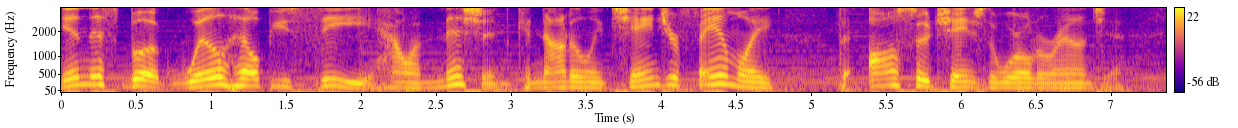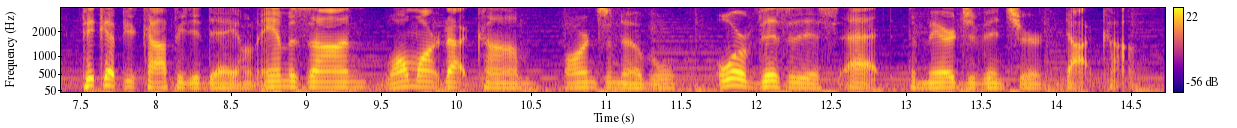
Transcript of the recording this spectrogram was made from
In this book, we'll help you see how a mission can not only change your family, but also change the world around you. Pick up your copy today on Amazon, Walmart.com, Barnes & Noble, or visit us at themarriageadventure.com.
